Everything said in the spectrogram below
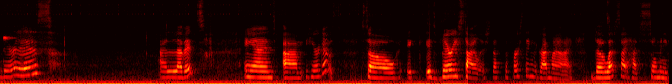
There it is. I love it. And um, here it goes. So it, it's very stylish. That's the first thing that grabbed my eye. The website had so many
